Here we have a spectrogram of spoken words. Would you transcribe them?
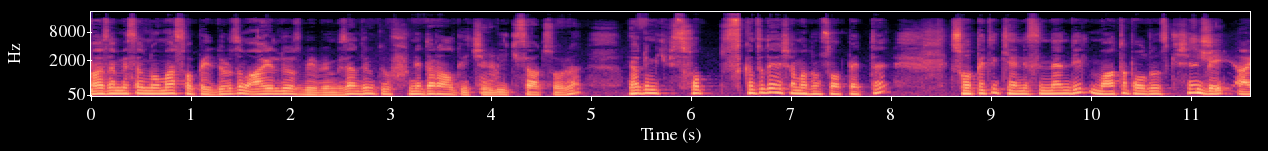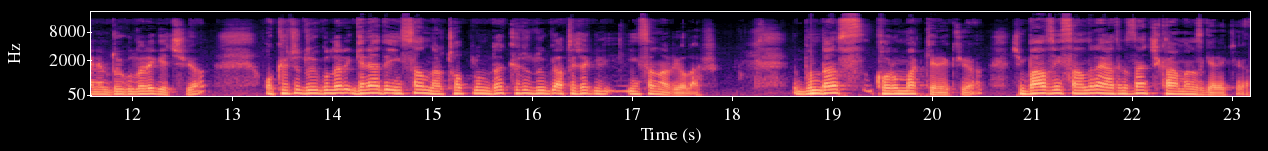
Bazen mesela normal sohbet ediyoruz ama ayrılıyoruz birbirimizden. Diyorum ki Uf, ne daraldı Evet. bir iki saat sonra. Ya diyorum hiçbir soh- sıkıntı da yaşamadım sohbette. Sohbetin kendisinden değil, muhatap olduğunuz kişinin Kişi. be- aynen duygulara geçiyor. O kötü duyguları genelde insanlar toplumda kötü duygu atacak insan arıyorlar. Bundan korunmak gerekiyor. Şimdi bazı insanları hayatınızdan çıkarmanız gerekiyor.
